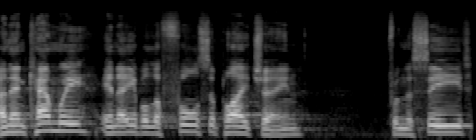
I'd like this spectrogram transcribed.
And then can we enable the full supply chain from the seed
